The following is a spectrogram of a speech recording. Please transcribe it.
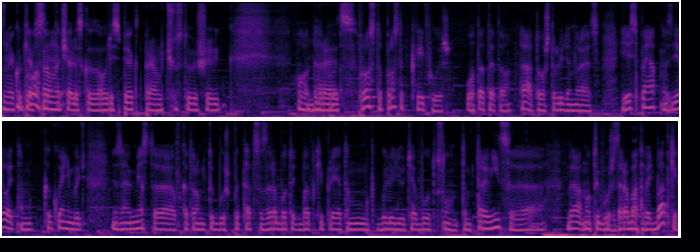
Ну и как я в Просто самом начале сказал, респект, прям чувствуешь и Вот, да, нравится. Просто, просто кайфуешь. Вот от этого, да, от того, что людям нравится. Если, понятно, сделать там какое-нибудь, не знаю, место, в котором ты будешь пытаться заработать бабки, при этом как бы люди у тебя будут условно там травиться, э, да, но ты будешь зарабатывать бабки,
